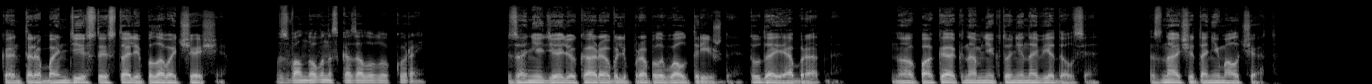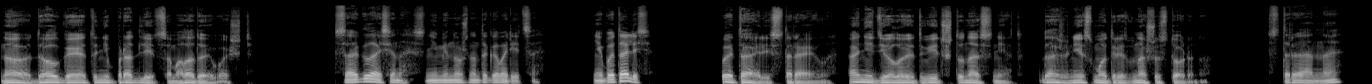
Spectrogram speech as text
«Контрабандисты стали плавать чаще», — взволнованно сказал Улукурай. «За неделю корабль проплывал трижды, туда и обратно. Но пока к нам никто не наведался, значит, они молчат. Но долго это не продлится, молодой вождь». «Согласен, с ними нужно договориться. Не пытались?» «Пытались, Трайл. Они делают вид, что нас нет. Даже не смотрят в нашу сторону». «Странно».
